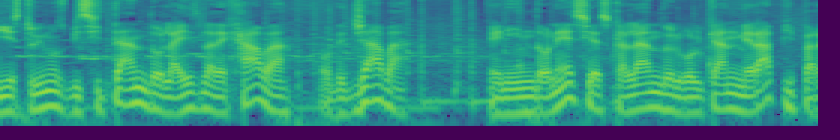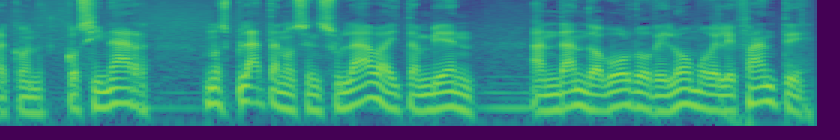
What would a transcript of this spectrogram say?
Y estuvimos visitando la isla de Java o de Java en Indonesia, escalando el volcán Merapi para cocinar unos plátanos en su lava y también andando a bordo del lomo de elefante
